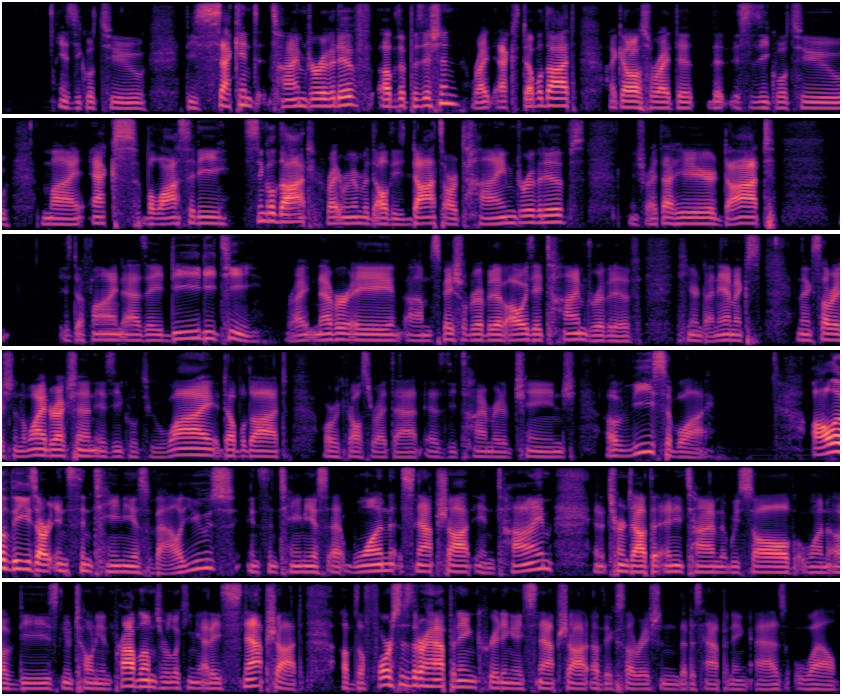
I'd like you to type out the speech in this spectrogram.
is equal to the second time derivative of the position, right? X double dot. I could also write that, that this is equal to my X velocity single dot, right? Remember all these dots are time derivatives. Let me just write that here. Dot is defined as a d dt, right? Never a um, spatial derivative, always a time derivative here in dynamics. And the acceleration in the y direction is equal to y double dot, or we could also write that as the time rate of change of v sub y. All of these are instantaneous values, instantaneous at one snapshot in time. And it turns out that any time that we solve one of these Newtonian problems, we're looking at a snapshot of the forces that are happening, creating a snapshot of the acceleration that is happening as well.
